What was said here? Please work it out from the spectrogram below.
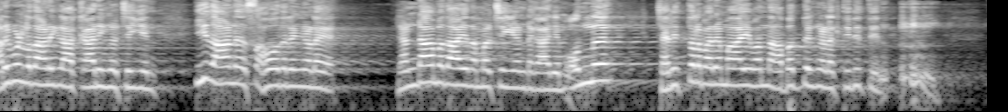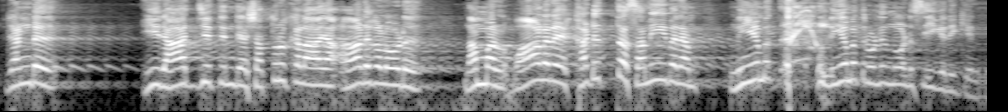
അറിവുള്ളതാണെങ്കിൽ ആ കാര്യങ്ങൾ ചെയ്യൻ. ഇതാണ് സഹോദരങ്ങളെ രണ്ടാമതായി നമ്മൾ ചെയ്യേണ്ട കാര്യം ഒന്ന് ചരിത്രപരമായി വന്ന അബദ്ധങ്ങളെ തിരുത്തി. രണ്ട് ഈ രാജ്യത്തിന്റെ ശത്രുക്കളായ ആളുകളോട് നമ്മൾ വളരെ കടുത്ത സമീപനം നിയമ നിയമത്തിനുള്ളിൽ നിന്നുകൊണ്ട് സ്വീകരിക്കും.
